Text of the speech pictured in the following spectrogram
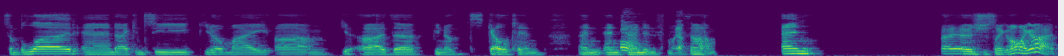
some blood, and I can see you know my um uh the you know skeleton and and oh, tendon from my yeah. thumb, and I was just like, oh my god.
